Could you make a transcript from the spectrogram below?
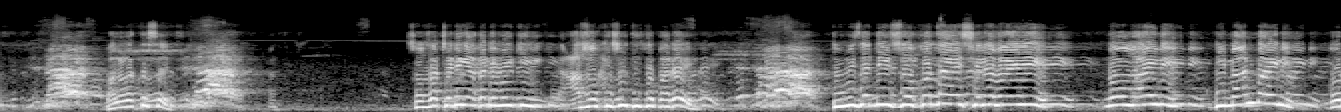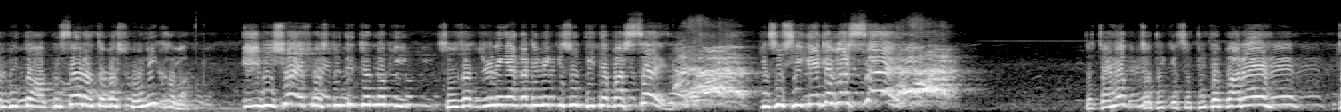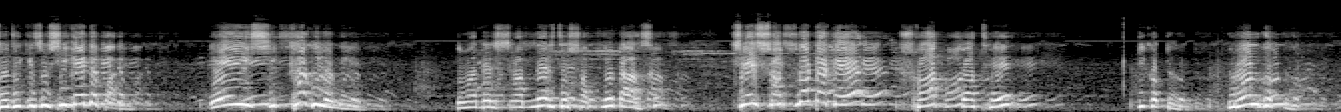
ভালো লাগতেছে। সোলজার ট্রেনিং একাডেমি কি আজও কিছু দিতে পারে তুমি যে নিজ যোগ্যতায় সেনাবাহিনী, নৌবাহিনী বিমান বাহিনী গর্বিত অফিসার অথবা সৈনিক হবা এই বিষয়ে প্রস্তুতির জন্য কি সোলজার ট্রেনিং একাডেমি কিছু দিতে পারছে? কিছু শিখাইতে পারছে? তো যাই হোক, যদি কিছু দিতে পারে, যদি কিছু শিখাইতে পারে, এই শিক্ষাগুলো নিয়ে তোমাদের সামনের যে স্বপ্নটা আছে, সেই স্বপ্নটাকে সৎ পথে কি করতে হবে? পূরণ করতে হবে।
